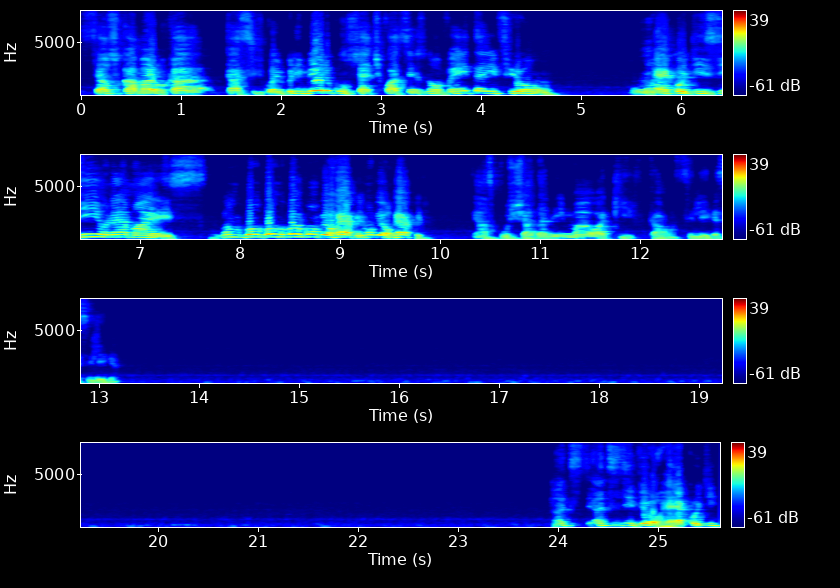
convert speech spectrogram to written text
Celso Camargo classificou em primeiro com 7,490 e enfiou um, um recordezinho, né? Mas vamos, vamos, vamos, vamos ver o recorde, vamos ver o recorde. Tem umas puxadas animal aqui. Calma, se liga, se liga. Antes, antes de ver o recorde,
